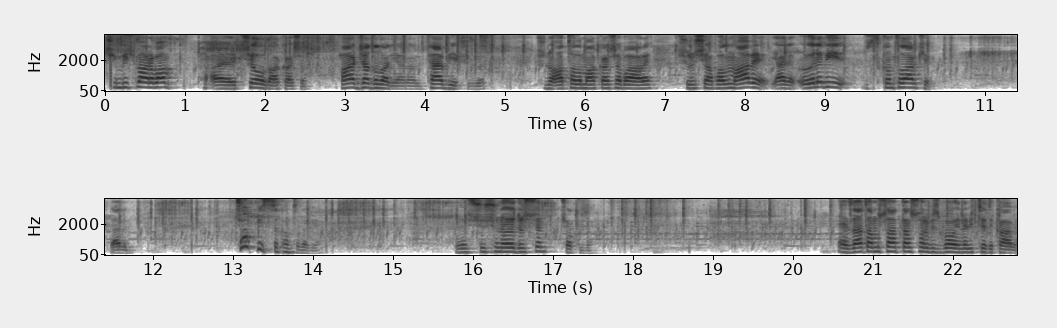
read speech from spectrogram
çim biçme arabam ee, şey oldu arkadaşlar. Harcadılar yani terbiyesizler. Şunu atalım arkadaşlar bari. Şunu şey yapalım abi. Yani öyle bir sıkıntılar ki. Yani çok bir sıkıntılar ya. Evet, şu şunu öldürsün. Çok güzel. E zaten bu saatten sonra biz bu oyunu bitirdik abi.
